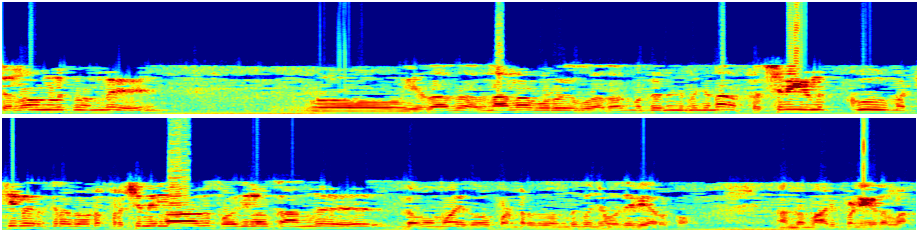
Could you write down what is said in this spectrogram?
சிலவங்களுக்கு வந்து ஏதாவது அதனால ஒரு அதாவது மொத்தம் இருந்துச்சுன்னா பிரச்சனைகளுக்கு மத்தியில இருக்கிறதோட பிரச்சனை இல்லாத பகுதியில உட்காந்து தவமோ ஏதோ பண்றது வந்து கொஞ்சம் உதவியா இருக்கும். அந்த மாதிரி பண்ணிக்கிடலாம்.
